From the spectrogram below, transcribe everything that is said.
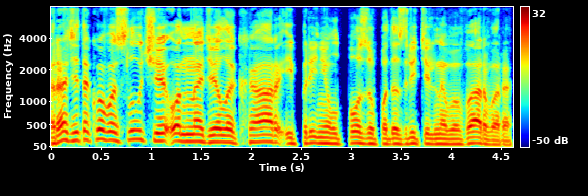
Ради такого случая он надел экхар и принял позу подозрительного варвара,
